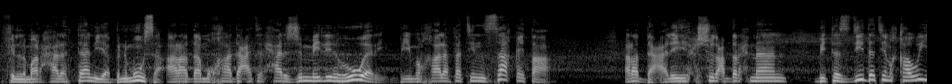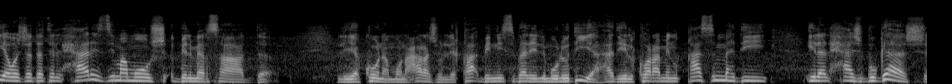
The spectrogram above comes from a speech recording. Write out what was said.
في المرحلة الثانية بن موسى أراد مخادعة الحارس الجميلي الهواري بمخالفة ساقطة. رد عليه حشود عبد الرحمن بتسديدة قوية وجدت الحارس زماموش بالمرصاد. ليكون منعرج اللقاء بالنسبة للمولودية هذه الكرة من قاسم مهدي إلى الحاج بوغاش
